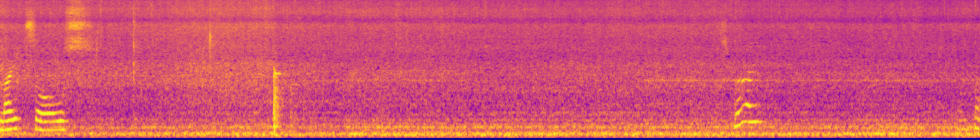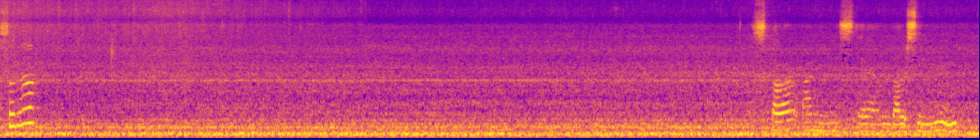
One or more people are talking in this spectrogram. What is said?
light sauce. Sprite. Ang pasarap. Star anise and Darcy wood.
